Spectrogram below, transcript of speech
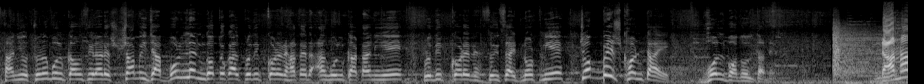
স্থানীয় তৃণমূল কাউন্সিলরের স্বামী যা বললেন গতকাল প্রদীপ করের হাতের আঙুল কাটা নিয়ে প্রদীপ করের সুইসাইড নোট নিয়ে চব্বিশ ঘন্টায় ভোল বদল তাদের। নানা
